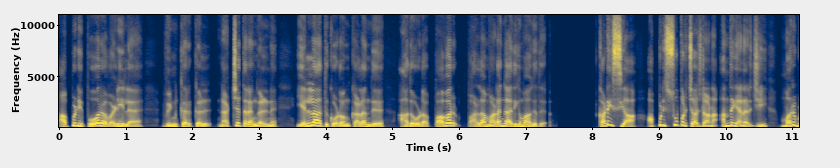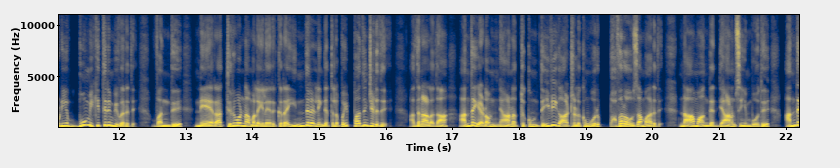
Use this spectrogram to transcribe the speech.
அப்படி போற வழியில விண்கற்கள் நட்சத்திரங்கள்னு எல்லாத்துக்கூடம் கலந்து அதோட பவர் பல மடங்கு அதிகமாகுது. கடைசியா அப்படி சூப்பர் சார்ஜான அந்த எனர்ஜி மறுபடியும் பூமிக்கு திரும்பி வருது. வந்து நேரா திருவண்ணாமலையில இருக்கிற இந்திரலிங்கத்துல போய் பதிஞ்சிடுது. அதனால தான் அந்த இடம் ஞானத்துக்கும் தெய்வீக ஆற்றலுக்கும் ஒரு பவர் ஹவுஸா மாறுது. நாம அங்க தியானம் செய்யும்போது அந்த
